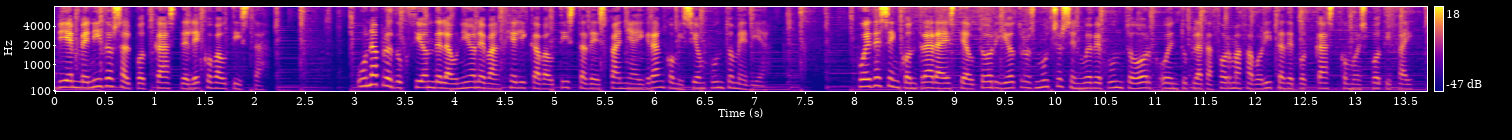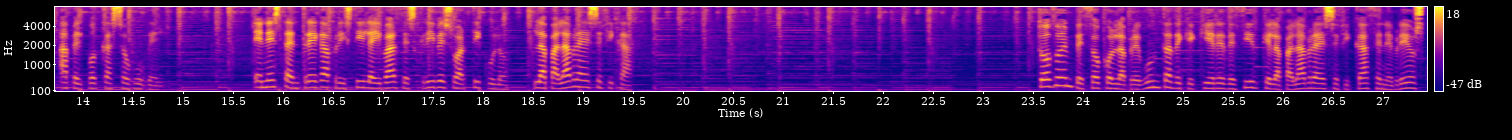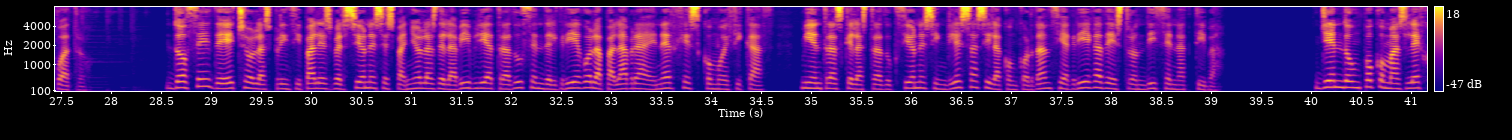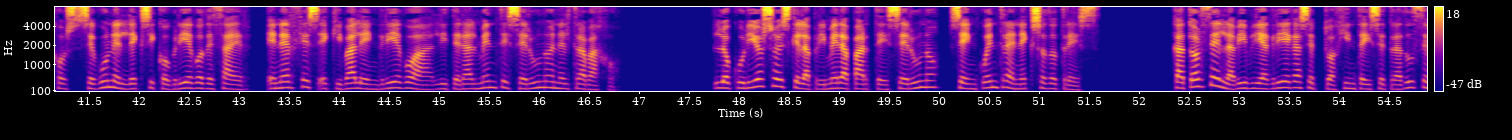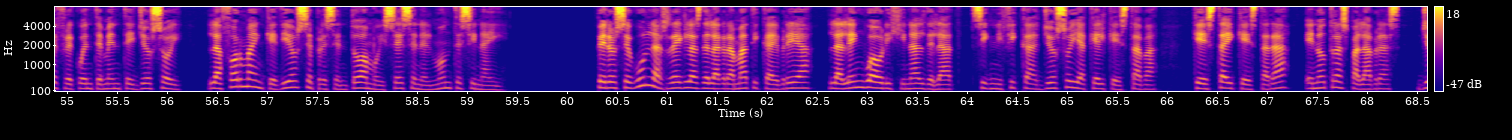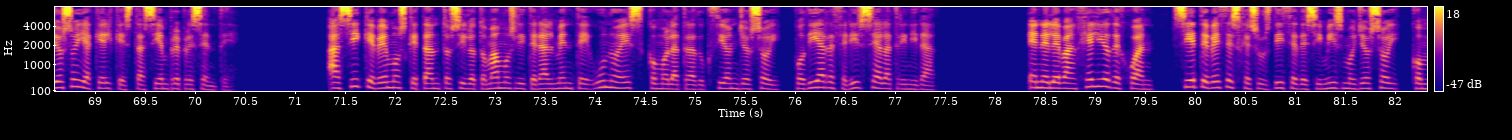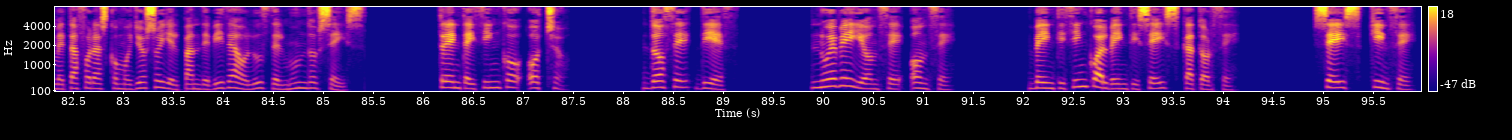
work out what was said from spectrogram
Bienvenidos al podcast del Eco Bautista. Una producción de la Unión Evangélica Bautista de España y Gran Comisión. Media. Puedes encontrar a este autor y otros muchos en 9.org o en tu plataforma favorita de podcast como Spotify, Apple Podcasts o Google. En esta entrega Priscila Ibarz escribe su artículo, La palabra es eficaz. Todo empezó con la pregunta de qué quiere decir que la palabra es eficaz en Hebreos 4. 12. De hecho, las principales versiones españolas de la Biblia traducen del griego la palabra energes como eficaz, mientras que las traducciones inglesas y la concordancia griega de Strong dicen activa. Yendo un poco más lejos, según el léxico griego de Zaer, energes equivale en griego a literalmente ser uno en el trabajo. Lo curioso es que la primera parte, ser uno, se encuentra en Éxodo 3. 14 en la Biblia griega Septuaginta y se traduce frecuentemente yo soy, la forma en que Dios se presentó a Moisés en el monte Sinaí. Pero según las reglas de la gramática hebrea, la lengua original del ad significa yo soy aquel que estaba, que está y que estará, en otras palabras, yo soy aquel que está siempre presente. Así que vemos que tanto si lo tomamos literalmente uno es como la traducción yo soy, podía referirse a la Trinidad. En el Evangelio de Juan, siete veces Jesús dice de sí mismo yo soy, con metáforas como yo soy el pan de vida o luz del mundo 6. 35, 8. 12, 10. 9 y 11, 11. 25 al 26, 14. 6, 15.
